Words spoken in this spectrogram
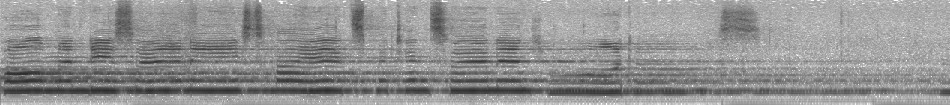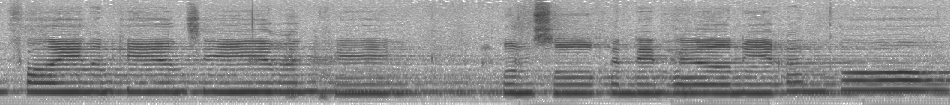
kommen die Söhne Israels mit den Söhnen Judas. Feinen gehen sie ihren Weg und suchen den Herrn ihren Gott.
